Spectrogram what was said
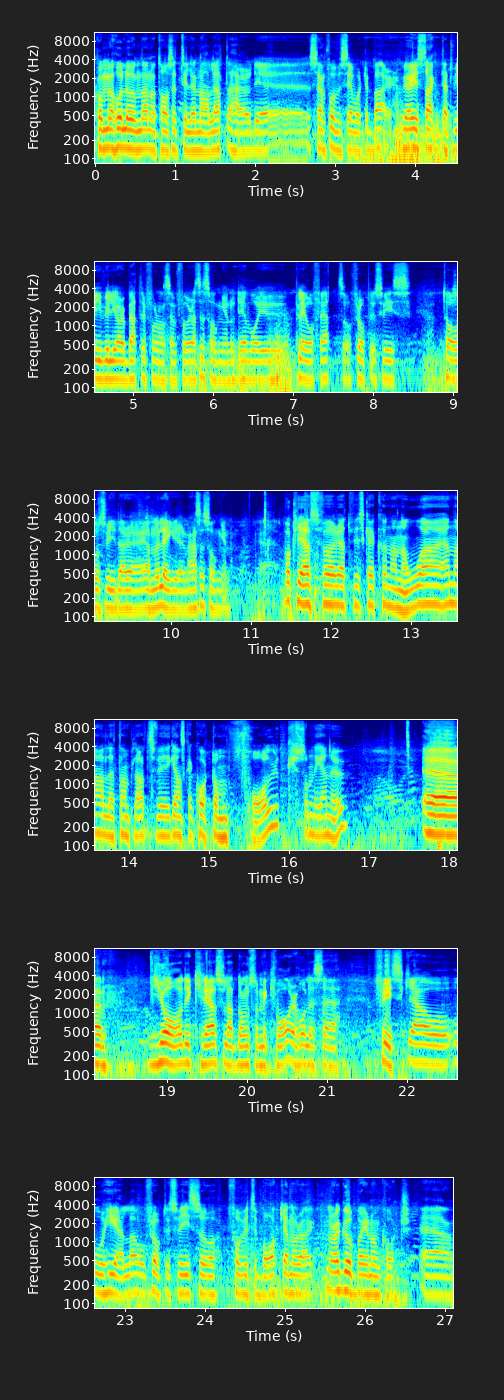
kommer hålla undan och ta sig till en alletta här och det, sen får vi se vart det bär. Vi har ju sagt att vi vill göra bättre från oss än förra säsongen och det var ju playoff 1 så förhoppningsvis ta oss vidare ännu längre den här säsongen. Vad krävs för att vi ska kunna nå en allettan-plats? Vi är ganska kort om folk som det är nu. Eh, ja, det krävs väl att de som är kvar håller sig friska och, och hela och förhoppningsvis så får vi tillbaka några, några gubbar inom kort. Eh,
